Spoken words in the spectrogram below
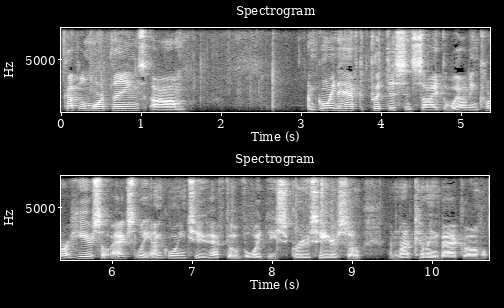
A couple of more things. Um, I'm going to have to put this inside the welding cart here, so actually I'm going to have to avoid these screws here, so I'm not coming back all,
